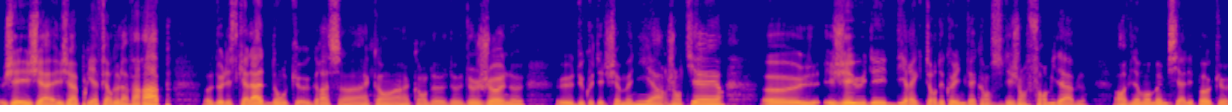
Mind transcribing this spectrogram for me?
J'ai appris à faire de la varap, de l'escalade, donc grâce à un camp, un camp de, jeunes du côté de Chamonix, à Argentière. Euh, J'ai eu des directeurs de colonies de vacances, des gens formidables. Alors évidemment, même si à l'époque euh,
